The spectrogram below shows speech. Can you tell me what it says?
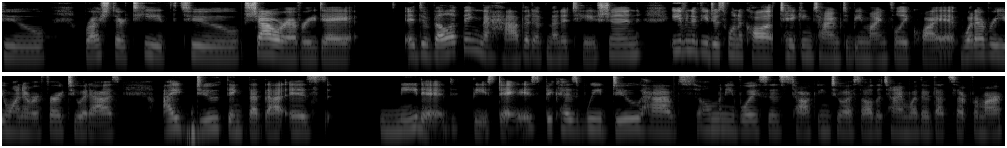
to brush their teeth, to shower every day, Eh, developing the habit of meditation, even if you just want to call it taking time to be mindfully quiet, whatever you want to refer to it as, I do think that that is needed these days because we do have so many voices talking to us all the time, whether that's from our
